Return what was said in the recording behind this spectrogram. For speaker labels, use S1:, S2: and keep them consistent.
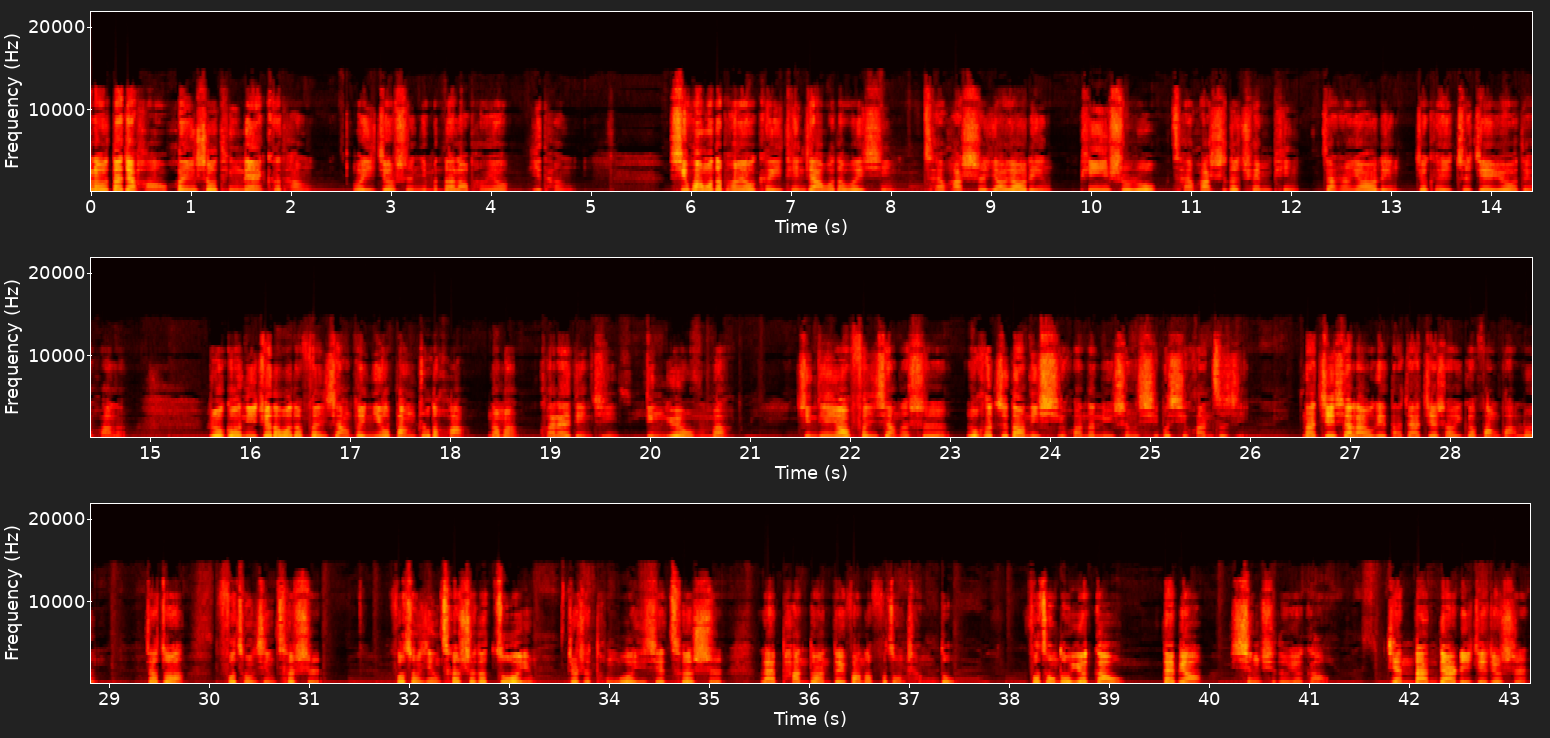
S1: Hello，大家好，欢迎收听恋爱课堂，我依旧是你们的老朋友伊藤。喜欢我的朋友可以添加我的微信“采花师幺幺零”，拼音输入“采花师”的全拼加上幺幺零，就可以直接与我对话了。如果你觉得我的分享对你有帮助的话，那么快来点击订阅我们吧。今天要分享的是如何知道你喜欢的女生喜不喜欢自己。那接下来我给大家介绍一个方法论。叫做服从性测试。服从性测试的作用就是通过一些测试来判断对方的服从程度。服从度越高，代表兴趣度越高。简单点理解就是，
